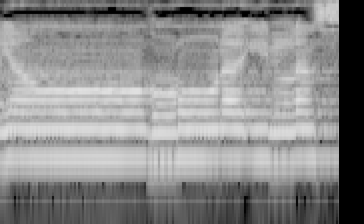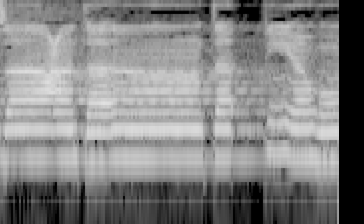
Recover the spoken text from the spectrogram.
يَنظُرُونَ إِلَّا السَّاعَةَ أَن تَأْتِيَهُم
